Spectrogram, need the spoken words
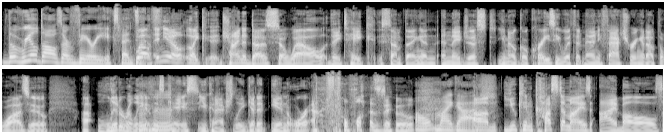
the real dolls are very expensive. Well, and you know, like uh, China does so well, they take something and and they just you know go crazy with it, manufacturing it out the wazoo. Uh, literally, in this Mhm. case, you can actually get it in or out of the wazoo. oh my gosh. Um, you can customize eyeballs,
